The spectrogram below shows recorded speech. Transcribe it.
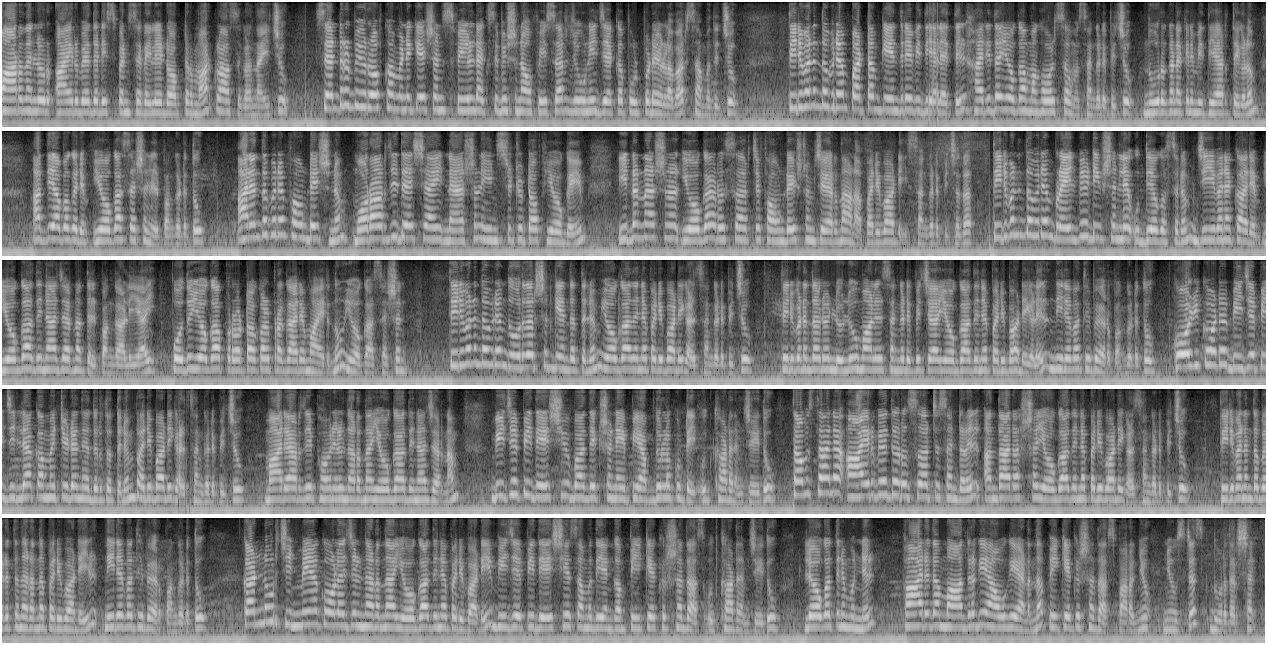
മാറനല്ലൂർ ആയുർവേദ ഡിസ്പെൻസറിയിലെ ഡോക്ടർമാർ ക്ലാസുകൾ നയിച്ചു. Central bureau of communications field exhibition officer Juni Jacob ഉൾപ്പെടെയുള്ളവർ സംബന്ധിച്ചു. തിരുവനന്തപുരം പട്ടം കേന്ദ്രീയ വിദ്യാലയത്തിൽ ഹരിതയോഗ മഹോത്സവം സംഘടിപ്പിച്ചു. നൂറുകണക്കിന് വിദ്യാർത്ഥികളും അധ്യാപകരും യോഗ സെഷനിൽ പങ്കെടുത്തു. Ananthapuram ഫൗണ്ടേഷനും Morarji Desai national institute of യോഗയും ഇന്റർനാഷണൽ യോഗ റിസർച്ച് ഫൗണ്ടേഷനും ചേർന്നാണ് പരിപാടി സംഘടിപ്പിച്ചത്. തിരുവനന്തപുരം റെയിൽവേ ഡിവിഷനിലെ ഉദ്യോഗസ്ഥരും ജീവനക്കാരും യോഗാ ദിനാചരണത്തിൽ പങ്കാളിയായി. പൊതുയോഗ പ്രോട്ടോകോൾ പ്രകാരമായിരുന്നു യോഗ സെഷൻ. തിരുവനന്തപുരം ദൂരദർശൻ കേന്ദ്രത്തിലും യോഗാദിന പരിപാടികൾ സംഘടിപ്പിച്ചു. തിരുവനന്തപുരം ലുലു മാളിൽ സംഘടിപ്പിച്ച യോഗാദിന പരിപാടികളിൽ നിരവധി പേർ പങ്കെടുത്തു. കോഴിക്കോട് ബി ജെ പി ജില്ലാ കമ്മിറ്റിയുടെ നേതൃത്വത്തിലും പരിപാടികൾ സംഘടിപ്പിച്ചു. മാരാർജി ഭവനിൽ നടന്ന യോഗാ ദിനാചരണം ബി ജെ പി ദേശീയ ഉപാധ്യക്ഷൻ എ പി അബ്ദുള്ളക്കുട്ടി ഉദ്ഘാടനം ചെയ്തു. സംസ്ഥാന ആയുർവേദ റിസർച്ച് സെന്ററിൽ അന്താരാഷ്ട്ര യോഗാദിന പരിപാടികൾ സംഘടിപ്പിച്ചു. തിരുവനന്തപുരത്ത് നടന്ന പരിപാടിയിൽ നിരവധി പേർ പങ്കെടുത്തു. കണ്ണൂർ ചിന്മയ കോളേജിൽ നടന്ന യോഗാദിന പരിപാടി ബി ജെ പി ദേശീയ സമിതി അംഗം പി കെ കൃഷ്ണദാസ് ഉദ്ഘാടനം ചെയ്തു. ലോകത്തിനു മുന്നിൽ ഭാരതം മാതൃകയാവുകയാണെന്ന് പി കെ കൃഷ്ണദാസ് പറഞ്ഞു. News desk Doordarshan.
